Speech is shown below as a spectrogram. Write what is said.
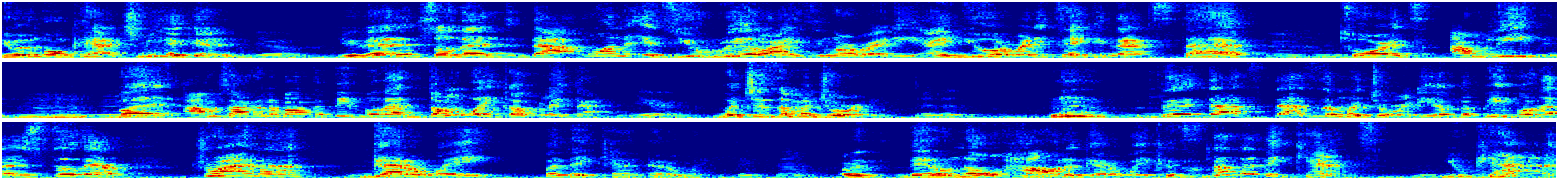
you ain't gonna catch me again. Yep. You get it? So then that one is you realizing already, and you already taking that step Mhm. towards I'm leaving. Mm-hmm. Mhm. But I'm talking about the people that don't wake up like that, Yeah. which is the majority. It is. Mm, th- that's that's the majority of the people that are still there trying to get away, but they can't get away, They can. or they don't know how to get away. Because it's not that they can't. You can,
